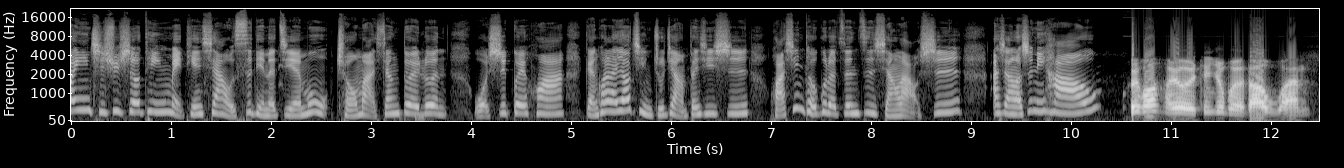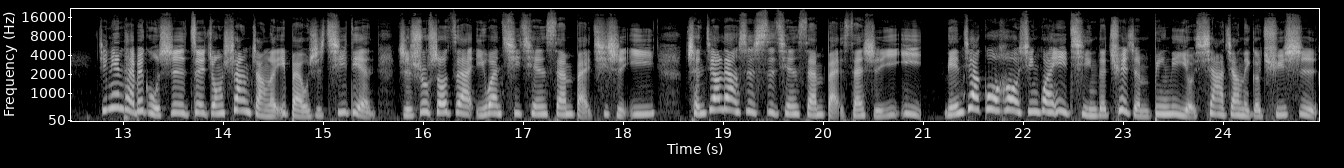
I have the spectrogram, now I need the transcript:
欢迎持续收听每天下午四点的节目《筹码相对论》，我是桂花，赶快来邀请主讲分析师华信投顾的曾志祥老师。阿祥老师你好，桂花还有听众朋友大家午安。今天台北股市最终上涨了一百五十七点，指数收在一万七千三百七十一，成交量是四千三百三十一亿。连假过后，新冠疫情的确诊病例有下降的一个趋势。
